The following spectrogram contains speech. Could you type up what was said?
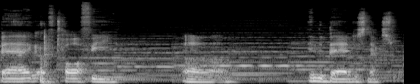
bag of toffee uh, in the bed just next to her.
